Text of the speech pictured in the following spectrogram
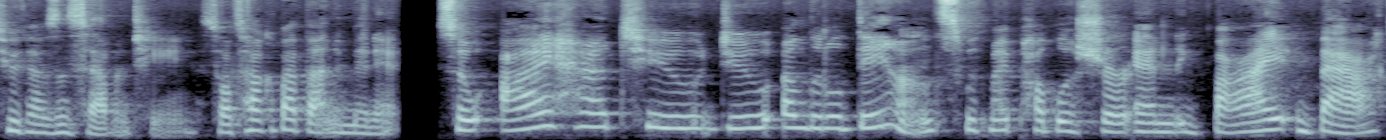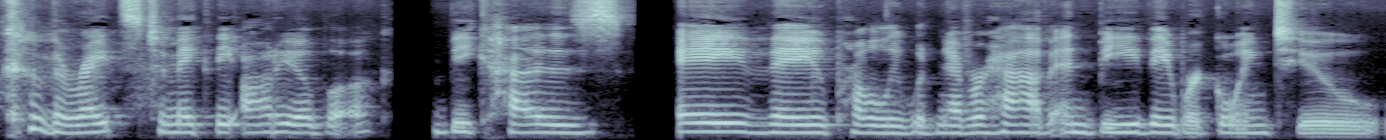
2017. So I'll talk about that in a minute. So I had to do a little dance with my publisher and buy back the rights to make the audiobook because A, they probably would never have, and B, they were going to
